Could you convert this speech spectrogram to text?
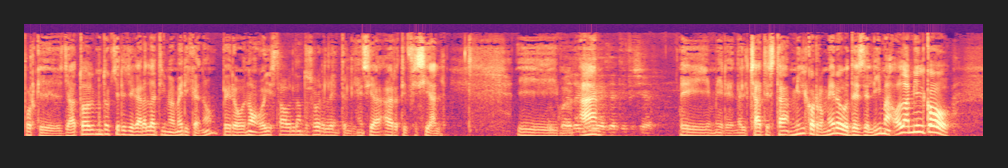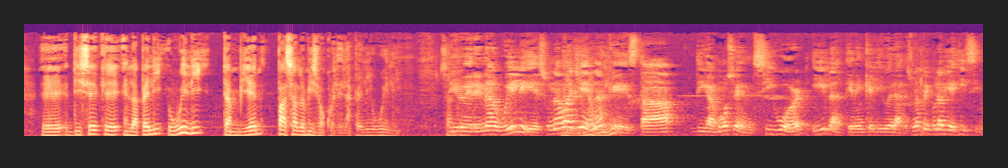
porque ya todo el mundo quiere llegar a Latinoamérica, ¿no? Pero no, hoy estaba hablando sobre la inteligencia artificial. Y, ¿Cuál es la ah, artificial? Y miren, en el chat está Milko Romero desde Lima. Hola Milko. Eh, dice que en la peli Willy también pasa lo mismo. ¿Cuál es la peli Willy? Liberen a Willy, es una ballena que está, digamos, en SeaWorld y la tienen que liberar. Es una película viejísima.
